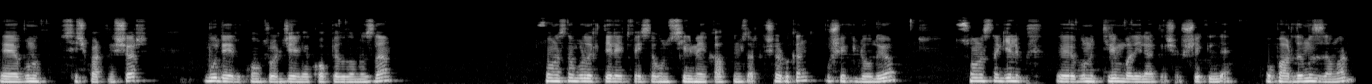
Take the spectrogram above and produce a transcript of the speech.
e, bunu seçip arkadaşlar bu değeri Ctrl C ile kopyaladığımızda sonrasında buradaki Delete Face'de bunu silmeye kalktığımızda arkadaşlar bakın bu şekilde oluyor. Sonrasında gelip e, bunu trim body ile arkadaşlar şu şekilde kopardığımız zaman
